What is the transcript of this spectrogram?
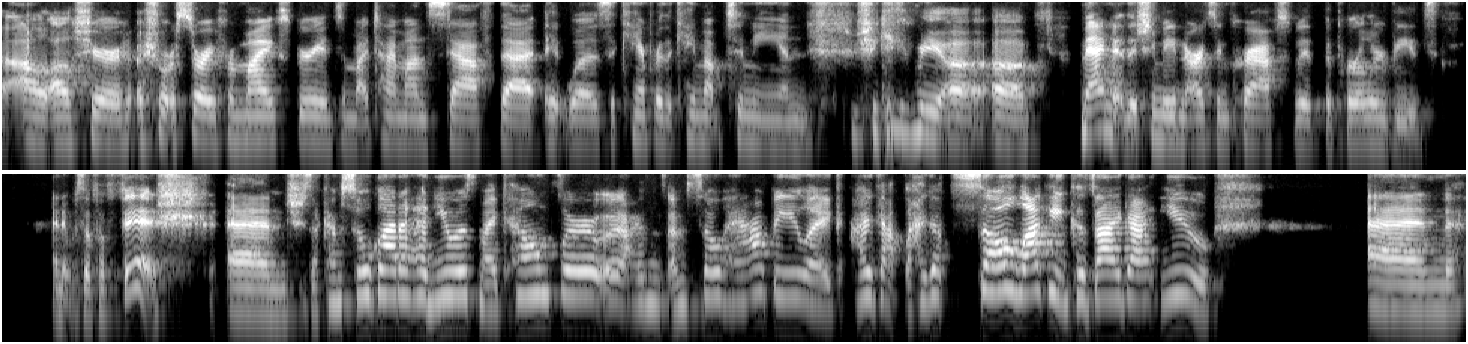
I'll, I'll share a short story from my experience and my time on staff that it was a camper that came up to me and she gave me a, a magnet that she made in arts and crafts with the perler beads. And it was of a fish. And she's like i'm so glad i had you as my counselor. I'm, I'm so happy. Like i got i got so lucky because i got you. And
